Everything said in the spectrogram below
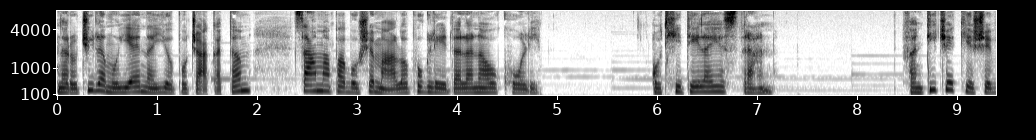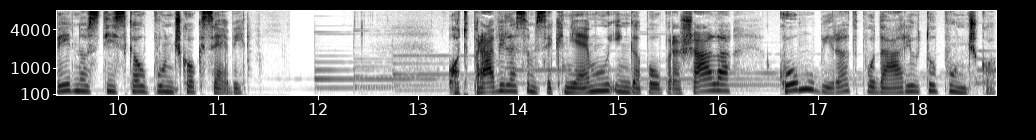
Naročila mu je, naj jo počaka tam, sama pa bo še malo pogledala na okoli. Odhitela je stran. Fantiček je še vedno stiskal punčko k sebi. Odpravila sem se k njemu in ga povprašala, komu bi rad podaril to punčko.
